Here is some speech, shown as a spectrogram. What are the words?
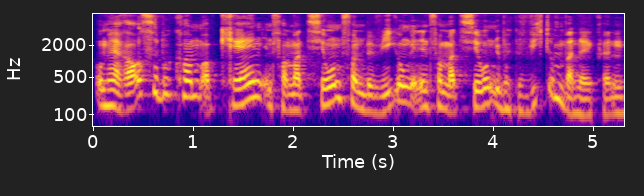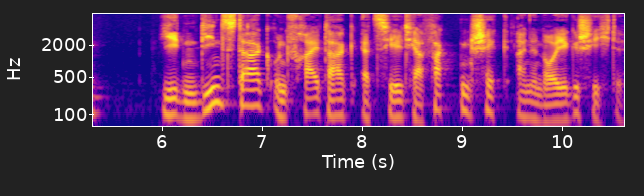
um herauszubekommen, ob Krähen Informationen von Bewegung in Informationen über Gewicht umwandeln können. Jeden Dienstag und Freitag erzählt Herr Faktencheck eine neue Geschichte.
